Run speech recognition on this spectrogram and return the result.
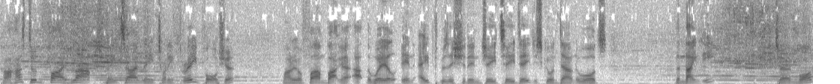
car has done five laps. Meantime, the 23 Porsche, Mario Farnbacher at the wheel in eighth position in GTD, just going down towards the 90, turn one.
